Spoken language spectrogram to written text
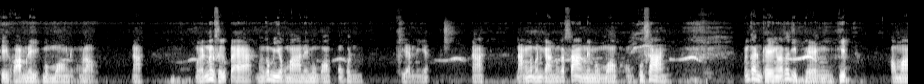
ตีความในอีกมุมมองหนึ่งของเรานะเหมือนหนังสือแปลมันก็มีออกมาในมุมมองของคนเขียนอย่างเงี้ยนะหนังก็เหมือนกันมันก็สร้างในมุมมองของผู้สร้าง เหมือนกันเพลงแล้วก็หยิบเพลงฮิตเอามา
